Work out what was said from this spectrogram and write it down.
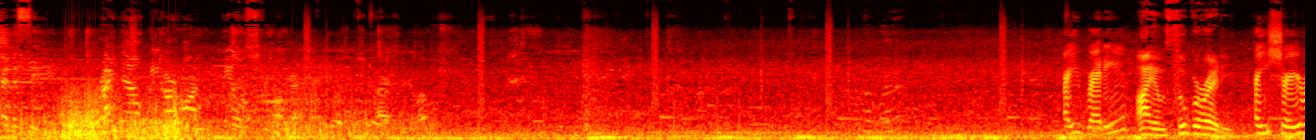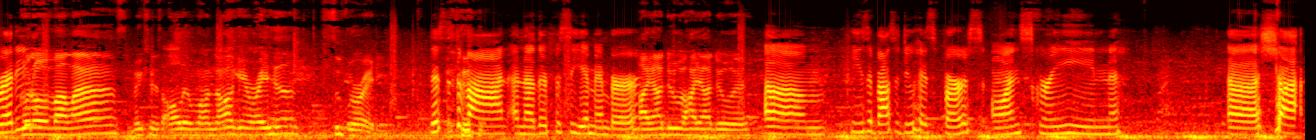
Tennessee. Right now we are on Beale Street. Are you ready? I am super ready. Are you sure you're ready? Put on my lines. Make sure it's all in my noggin right here. Super ready. This is Devon, another Facia member. How y'all doing? How y'all doing? Um, he's about to do his first on-screen uh, shot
